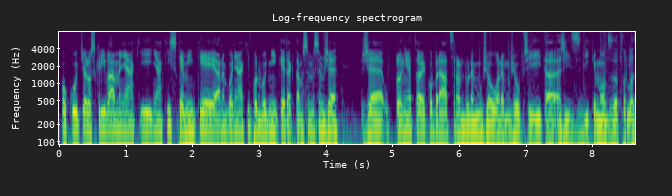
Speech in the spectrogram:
pokud rozkrýváme nějaký, nějaký skemíky anebo nějaký podvodníky, tak tam si myslím, že, že úplně to jako brát srandu nemůžou a nemůžou přijít a říct díky moc za tohle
